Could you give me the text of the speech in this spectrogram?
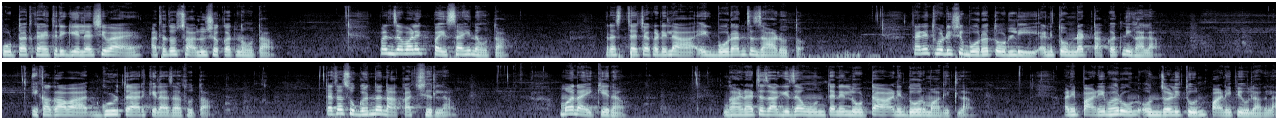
पोटात काहीतरी गेल्याशिवाय आता तो चालू शकत नव्हता. पण जवळ एक पैसाही नव्हता. रस्त्याच्या कडेला एक बोरांचं झाड होतं. त्याने थोडीशी बोरं तोडली आणि तोंडात टाकत निघाला. एका गावात गूळ तयार केला जात होता. त्याचा सुगंध नाकात शिरला. मन ऐकेना. घाण्याच्या जागी जाऊन त्याने लोटा आणि दोर मागितला आणि पाणी भरून ओंजळीतून पाणी पिऊ लागला.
